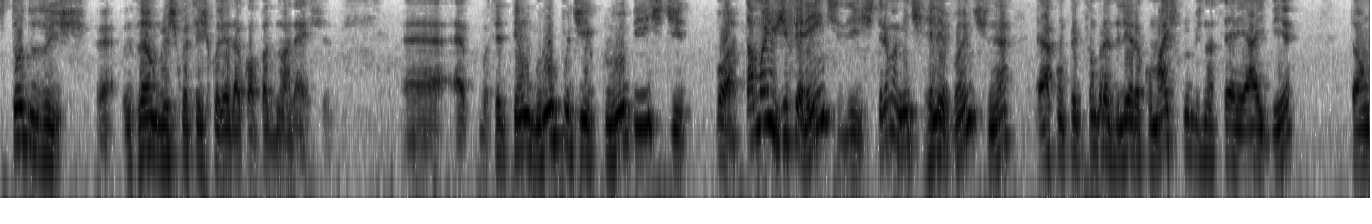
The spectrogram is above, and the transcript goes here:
de todos os, é, os ângulos que você escolher da Copa do Nordeste. É, é você tem um grupo de clubes de pô, tamanhos diferentes e extremamente relevantes, né? É a competição brasileira com mais clubes na Série A e B. Então,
